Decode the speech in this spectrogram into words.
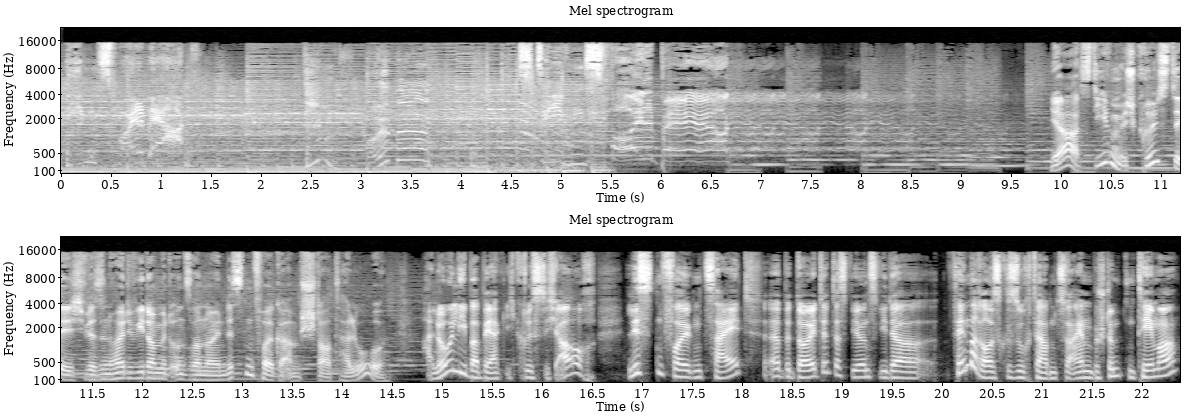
Steven Spoilberg? Steven Spoilberg! Ja, Steven, ich grüße dich. Wir sind heute wieder mit unserer neuen Listenfolge am Start. Hallo. Hallo, lieber Berg, ich grüße dich auch. Listenfolgenzeit äh, bedeutet, dass wir uns wieder Filme rausgesucht haben zu einem bestimmten Thema.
